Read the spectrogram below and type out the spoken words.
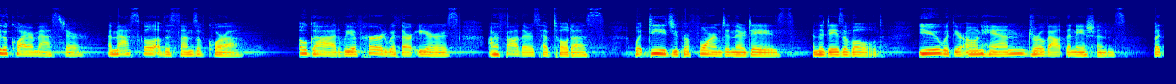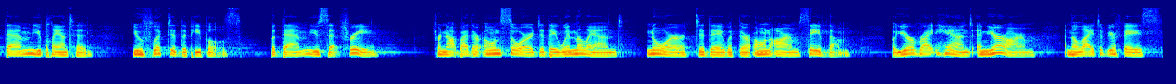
To the choir master, a maskil of the sons of Korah. O God, we have heard with our ears, our fathers have told us, what deeds you performed in their days, in the days of old. You, with your own hand, drove out the nations, but them you planted. You afflicted the peoples, but them you set free. For not by their own sword did they win the land, nor did they with their own arm save them, but your right hand and your arm and the light of your face,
